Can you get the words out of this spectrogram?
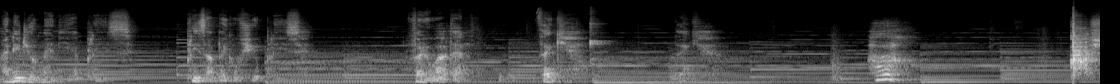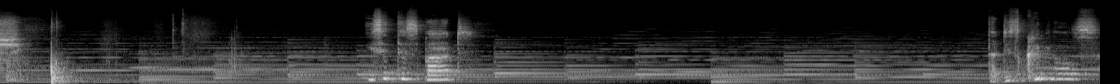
I need your men here, please. Please, I beg of you, please. Very well then. Thank you. Thank you. Ah. Gosh. Is it this bad? That these criminals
